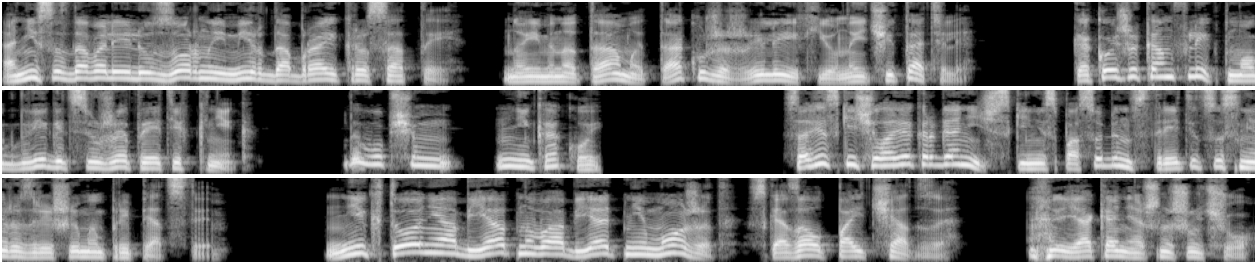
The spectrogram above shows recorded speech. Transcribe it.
Они создавали иллюзорный мир добра и красоты, но именно там и так уже жили их юные читатели. Какой же конфликт мог двигать сюжеты этих книг? Да, в общем, никакой. Советский человек органически не способен встретиться с неразрешимым препятствием. «Никто необъятного объять не может», — сказал Пайчадзе. Я, конечно, шучу.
